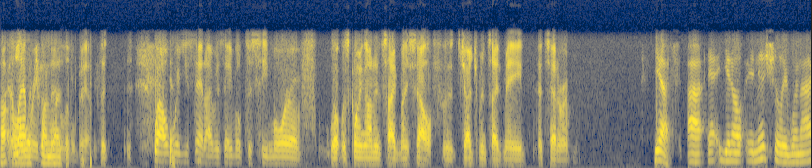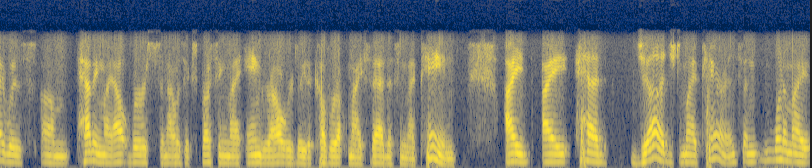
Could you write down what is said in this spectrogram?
Uh-oh, Elaborate on that a little bit. The, well, where you said I was able to see more of what was going on inside myself, the judgments I'd made, etc. Yes, uh, you know, initially when I was um, having my outbursts and I was expressing my anger outwardly to cover up my sadness and my pain, I I had judged my parents, and one of my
